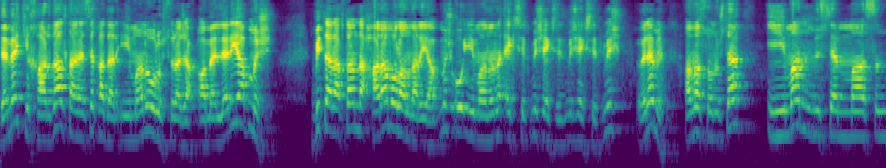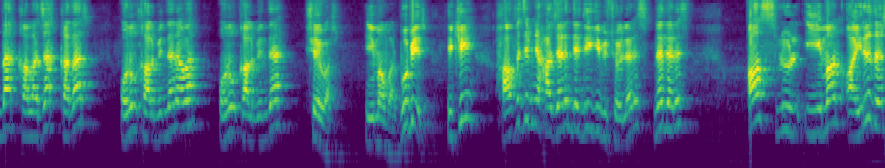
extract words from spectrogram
demek ki hardal tanesi kadar imanı oluşturacak amelleri yapmış. Bir taraftan da haram olanları yapmış, o imanını eksiltmiş, eksiltmiş, eksiltmiş. Öyle mi? Ama sonuçta iman müsemmasında kalacak kadar onun kalbinde ne var? Onun kalbinde şey var, iman var. Bu bir. İki, Hafız İbni Hacer'in dediği gibi söyleriz. Ne deriz? Aslül iman ayrıdır.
